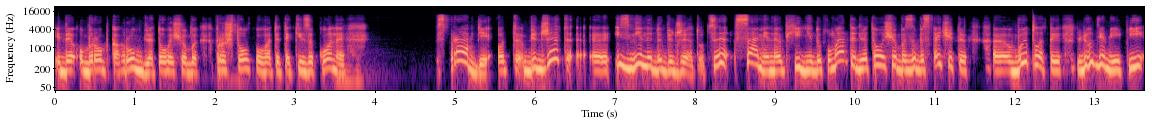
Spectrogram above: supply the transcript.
іде обробка груп для того, щоб проштовхувати такі закони. Справді, от бюджет е, і зміни до бюджету це самі необхідні документи для того, щоб забезпечити виплати людям, які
